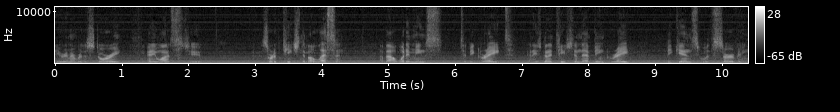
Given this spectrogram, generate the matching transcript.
Do you remember the story? And he wants to uh, sort of teach them a lesson about what it means to be great. And he's going to teach them that being great begins with serving.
